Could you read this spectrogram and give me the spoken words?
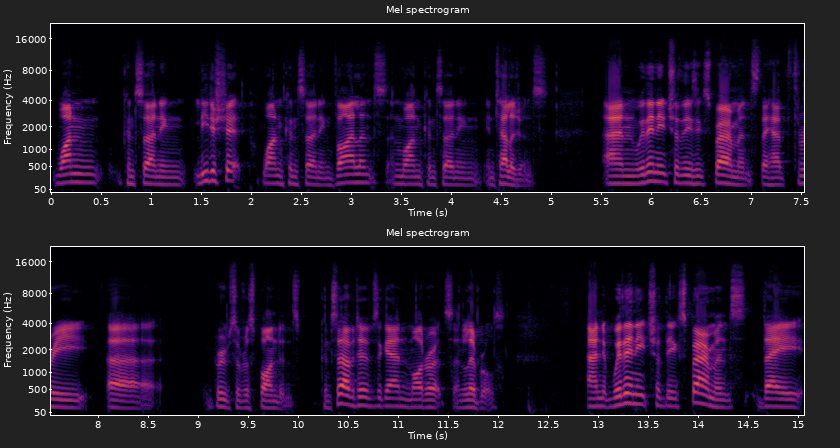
one concerning leadership, one concerning violence, and one concerning intelligence. And within each of these experiments, they had three uh, groups of respondents conservatives, again, moderates, and liberals. And within each of the experiments, they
